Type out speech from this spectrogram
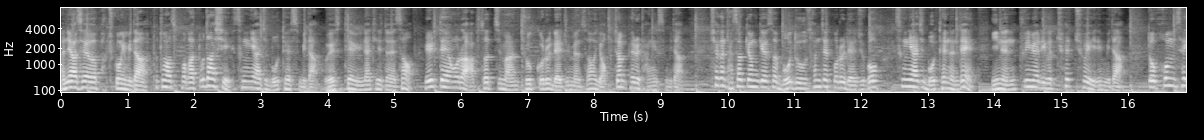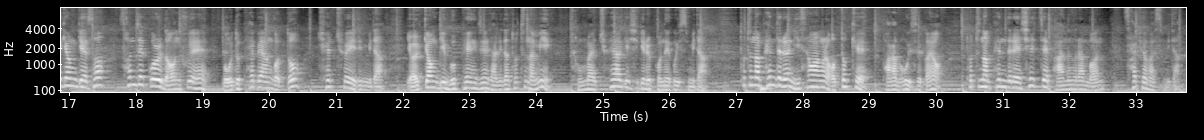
안녕하세요 박주공입니다. 토트넘 스퍼스가 또다시 승리하지 못했습니다. 웨스트햄 유나이티드전에서 1대0으로 앞섰지만 두 골을 내주면서 역전패를 당했습니다. 최근 5경기에서 모두 선제골을 내주고 승리하지 못했는데 이는 프리미어리그 최초의 일입니다. 또 홈 3경기에서 선제골을 넣은 후에 모두 패배한 것도 최초의 일입니다. 10경기 무패 행진을 달리던 토트넘이 정말 최악의 시기를 보내고 있습니다. 토트넘 팬들은 이 상황을 어떻게 바라보고 있을까요? 토트넘 팬들의 실제 반응을 한번 살펴봤습니다.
